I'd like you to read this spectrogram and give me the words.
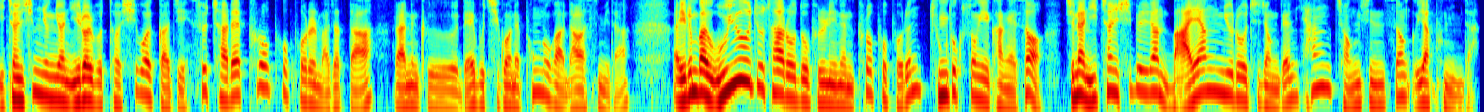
2016년 1월부터 10월까지 수차례 프로포폴을 맞았다라는 그 내부 직원의 폭로가 나왔습니다. 아, 이른바 우유 주사로도 불리는 프로포폴은 중독성이 강해서 지난 2011년 마약류로 지정된 향정신성 의약품입니다.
